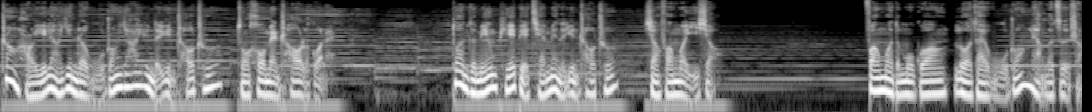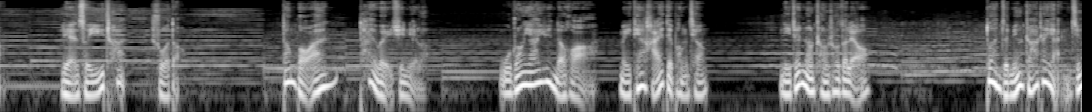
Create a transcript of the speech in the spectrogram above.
正好一辆印着武装押运的运钞车从后面超了过来。段子明撇撇前面的运钞车，向方墨一笑。方墨的目光落在“武装”两个字上，脸色一颤，说道：“当保安太委屈你了，武装押运的话。”每天还得碰枪，你真能承受得了？段子明眨眨眼睛，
